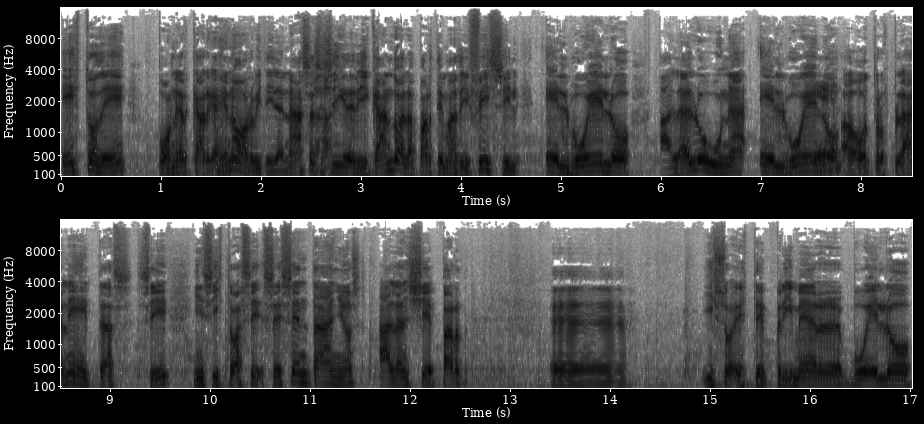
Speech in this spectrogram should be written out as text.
esto de poner cargas en órbita. Y la NASA se sigue dedicando a la parte más difícil, el vuelo a la Luna, el vuelo Bien. a otros planetas, ¿sí? Insisto, hace 60 años Alan Shepard eh, hizo este primer vuelo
